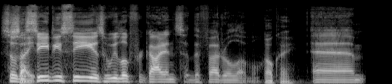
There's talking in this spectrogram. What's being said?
So site. the CDC is who we look for guidance at the federal level. Okay. Um,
